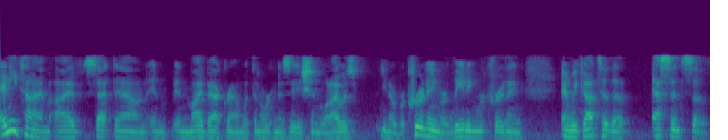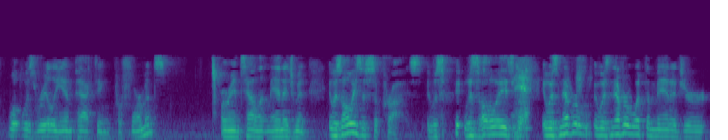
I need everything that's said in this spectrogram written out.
anytime I've sat down in in my background with an organization when I was you know recruiting or leading recruiting, and we got to the essence of what was really impacting performance, or in talent management, it was always a surprise. It was it was always yeah. it was never it was never what the manager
